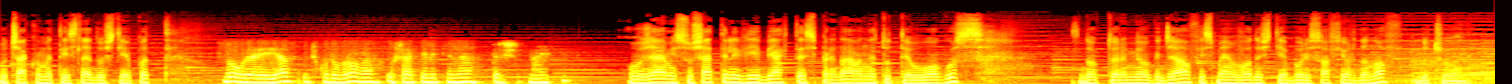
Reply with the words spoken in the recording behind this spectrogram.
Очакваме те и следващия път. Благодаря и аз. Всичко добро на слушателите на 316. Уважаеми слушатели, вие бяхте с предаването Теологос с доктор Емил Гаджалов и с мен водещия Борислав Йорданов. До чуване.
